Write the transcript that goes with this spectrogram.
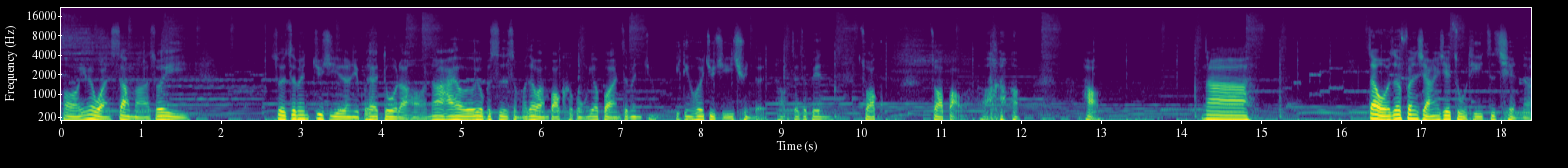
哦，因为晚上嘛，所以所以这边聚集的人也不太多了哈。那还好又不是什么在玩宝可梦，要不然这边就一定会聚集一群人哈，在这边抓抓宝啊。好，那在我这分享一些主题之前呢。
